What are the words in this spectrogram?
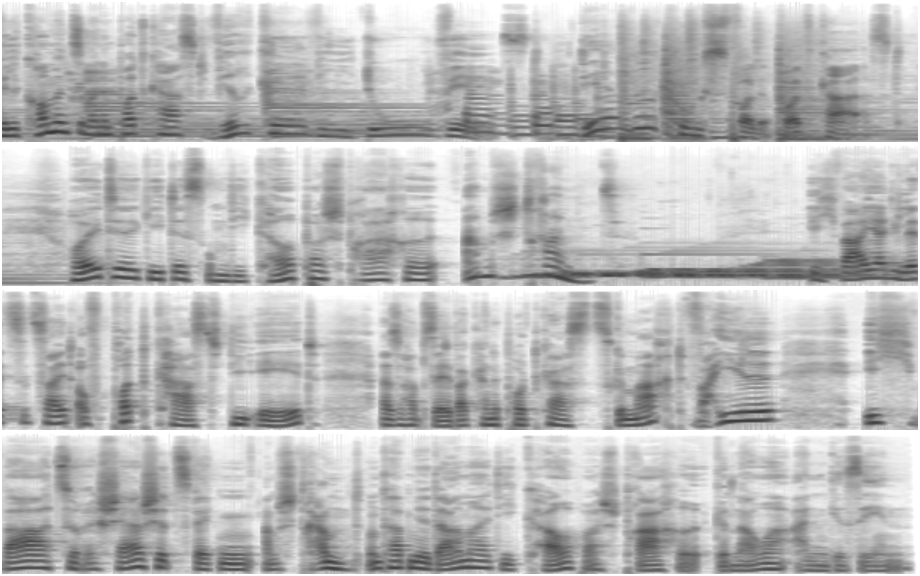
Willkommen zu meinem Podcast Wirke wie du willst. Der wirkungsvolle Podcast. Heute geht es um die Körpersprache am Strand. Ich war ja die letzte Zeit auf Podcast-Diät, also habe selber keine Podcasts gemacht, weil ich war zu Recherchezwecken am Strand und habe mir da mal die Körpersprache genauer angesehen.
